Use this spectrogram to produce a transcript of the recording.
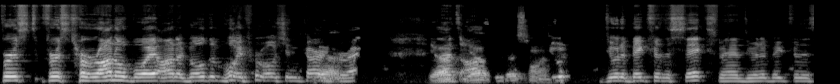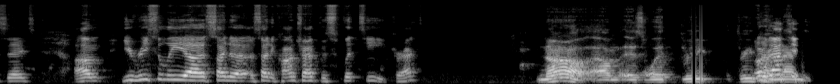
first first Toronto boy on a Golden Boy promotion card, Yeah. correct? Yeah, That's yeah, awesome. first one. Doing, doing it big for the six, man. Doing it big for the six. Um, you recently uh, signed a signed a contract with Split T, correct? No, um, it's with three three Oh, point management.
